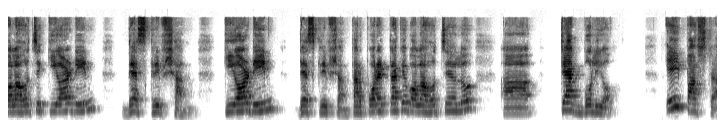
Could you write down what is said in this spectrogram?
বলা হচ্ছে keyword in description keyword in description তারপরেরটাকে বলা হচ্ছে হলো ট্যাগ ভলিউম এই পাঁচটা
